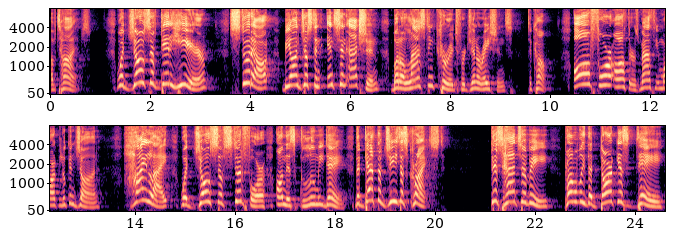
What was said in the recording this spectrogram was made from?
of times. What Joseph did here stood out beyond just an instant action, but a lasting courage for generations to come. All four authors, Matthew, Mark, Luke, and John, highlight what Joseph stood for on this gloomy day the death of Jesus Christ. This had to be probably the darkest day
